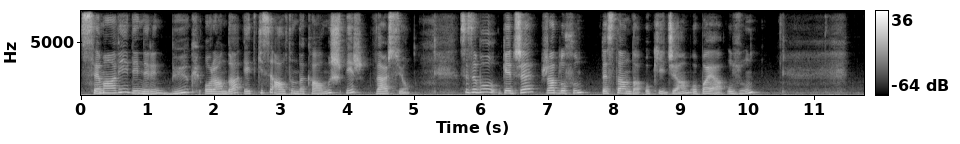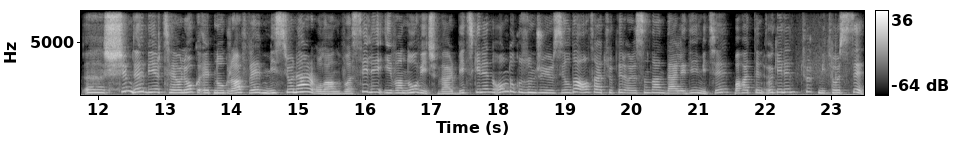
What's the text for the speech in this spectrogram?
semavi dinlerin büyük oranda etkisi altında kalmış bir versiyon. Size bu gece Radloff'un destan da okuyacağım. O bayağı uzun. Ee, şimdi bir teolog, etnograf ve misyoner olan Vasili Ivanovich Verbitsky'nin 19. yüzyılda Altay Türkleri arasından derlediği miti Bahattin Ögel'in Türk mitolojisi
